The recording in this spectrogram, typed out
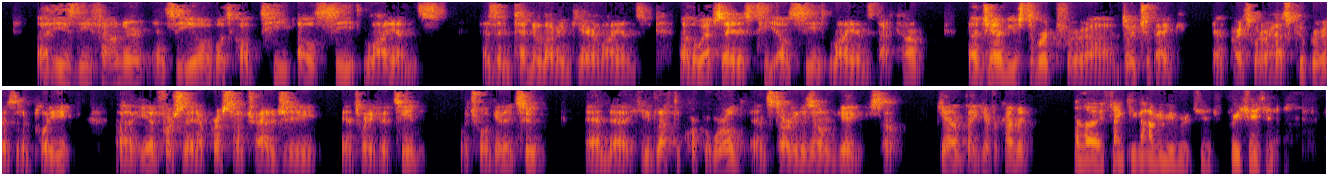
he's the founder and CEO of what's called TLC Lions, as in Tender Loving Care Lions. Uh, the website is tlclions.com. Uh, John used to work for uh, Deutsche Bank and PricewaterhouseCooper as an employee. Uh, he unfortunately had a personal tragedy in 2015, which we'll get into, and uh, he left the corporate world and started his own gig. So, Gian, thank you for coming. Hello, thank you for having me, Richard. Appreciate it.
